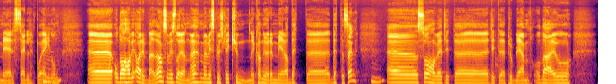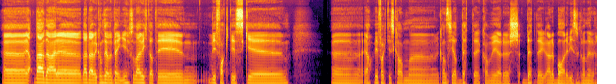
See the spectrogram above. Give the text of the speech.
mer selv på egen hånd. Eh, og da har vi arbeidet som vi står igjen med, men hvis plutselig kundene kan gjøre mer av dette, dette selv, eh, så har vi et lite, et lite problem. Og det er jo eh, ja, det er, der, det er der vi kan tjene penger, så det er viktig at vi, vi faktisk eh, eh, ja, vi faktisk kan, uh, kan si at dette kan vi gjøre Dette er det bare vi som kan gjøre.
